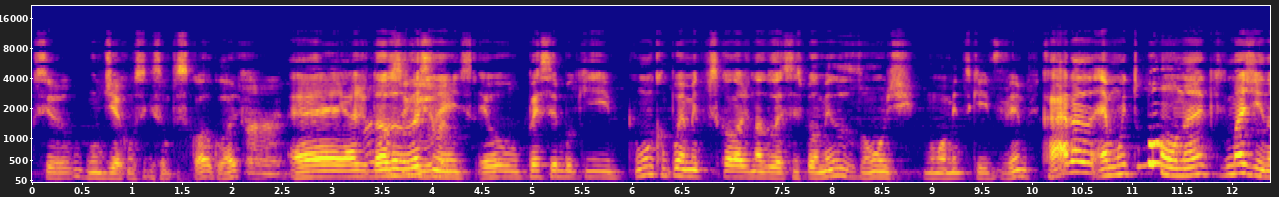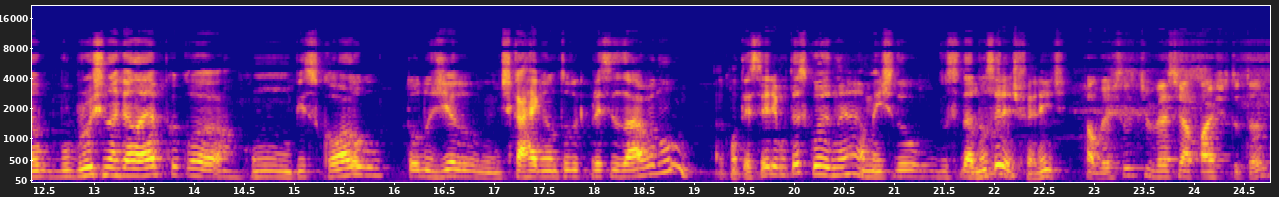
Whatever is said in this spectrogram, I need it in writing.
se eu um dia conseguir ser um psicólogo, lógico, Aham. é ajudar os conseguir, adolescentes. Eu percebo que um acompanhamento psicológico na adolescência, pelo menos hoje, no momento que vivemos, cara, é muito bom, né? Imagina, o bruxo naquela época com com um psicólogo, todo dia descarregando tudo que precisava, não aconteceria muitas coisas, né? A mente do, do cidadão Uhum. seria diferente. Talvez tu tivesse a paz que tu tanto,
